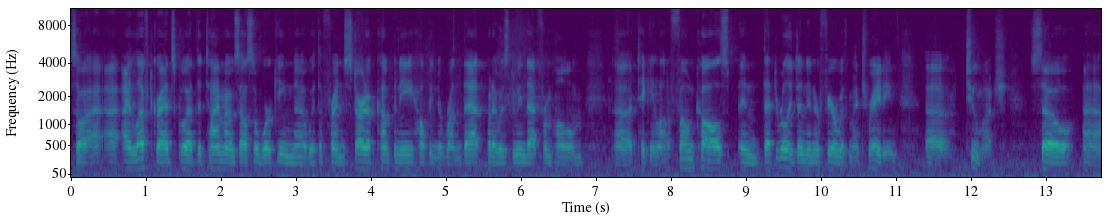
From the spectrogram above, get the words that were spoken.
so I, I left grad school at the time. I was also working uh, with a friend's startup company, helping to run that. But I was doing that from home, uh, taking a lot of phone calls, and that really didn't interfere with my trading uh, too much. So uh,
